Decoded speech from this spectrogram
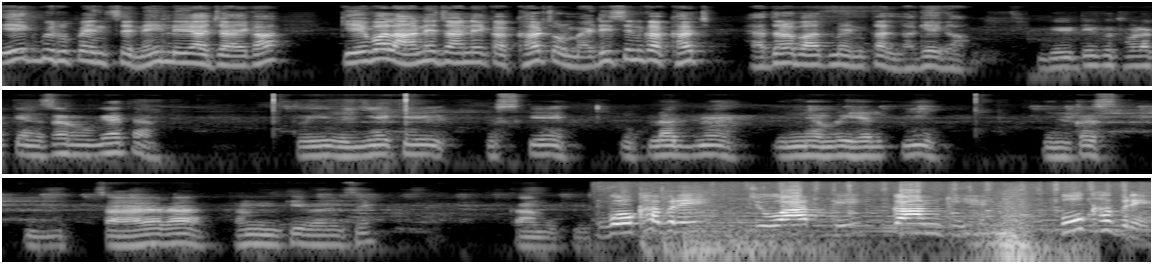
एक भी रुपए इनसे नहीं लिया जाएगा, केवल आने जाने का खर्च और मेडिसिन का खर्च हैदराबाद में इनका लगेगा। बेटे को थोड़ा कैंसर हो गया था तो ये भैया कि उसके उपलब्ध में इनने हमारी हेल्प की, इनका सहारा रहा, हम इनकी वजह से काम की वो खबरें जो आपके काम की है। वो खबरें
